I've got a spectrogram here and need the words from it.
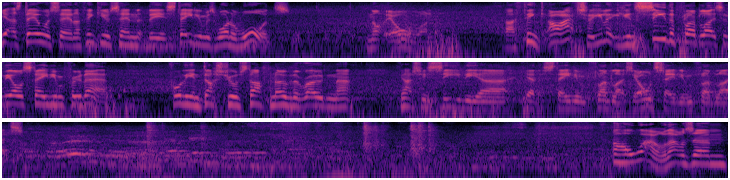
Yeah, as Dale was saying, I think he was saying that the stadium has won awards. Not the old one. I think, oh actually, look, you can see the floodlights of the old stadium through there. For all the industrial stuff and over the road and that, you can actually see the, uh, yeah, the stadium floodlights, the old stadium floodlights. Oh wow, that was um,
